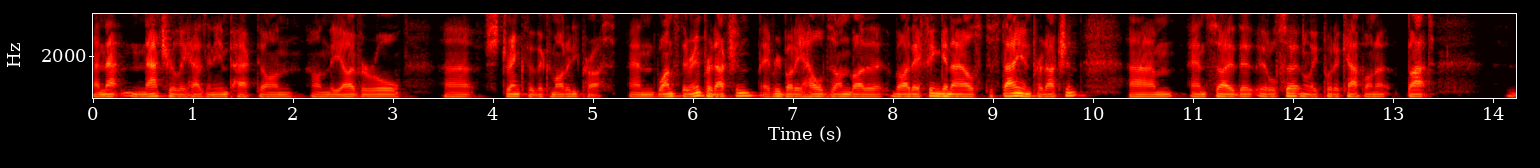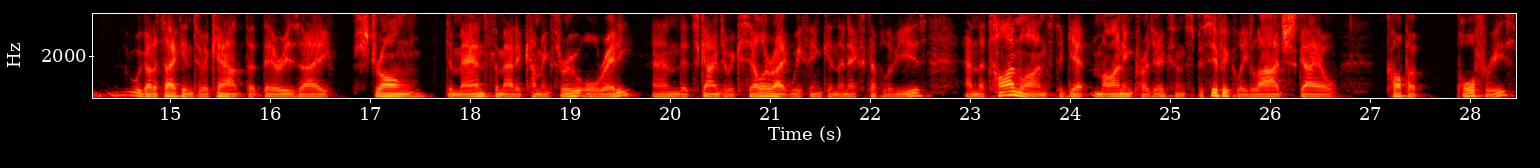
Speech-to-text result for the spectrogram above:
and that naturally has an impact on on the overall uh, strength of the commodity price. And once they're in production, everybody holds on by the by their fingernails to stay in production, um, and so that it'll certainly put a cap on it. But we've got to take into account that there is a strong demand thematic coming through already, and it's going to accelerate, we think, in the next couple of years. And the timelines to get mining projects and specifically large scale copper porphyries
